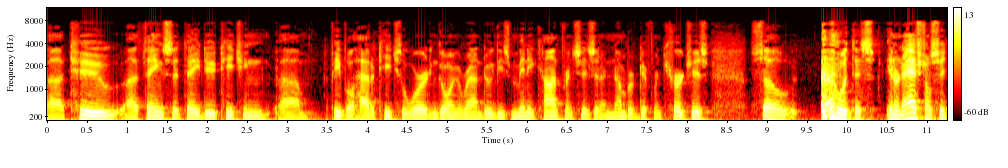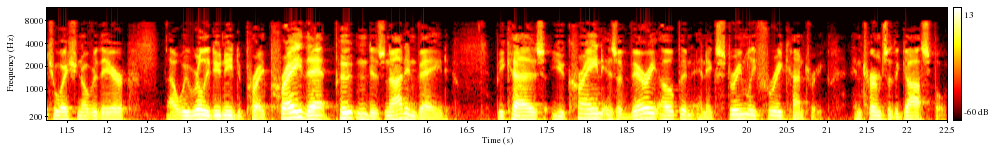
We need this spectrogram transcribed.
uh, two uh, things that they do teaching um, people how to teach the word and going around doing these mini conferences in a number of different churches. So with this international situation over there, uh, we really do need to pray. Pray that Putin does not invade because Ukraine is a very open and extremely free country in terms of the gospel.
